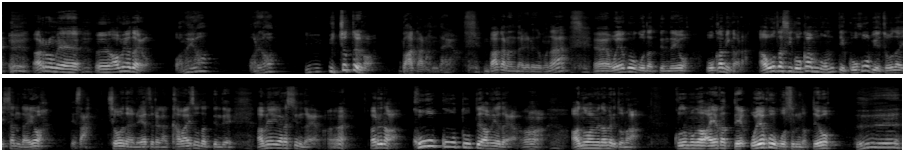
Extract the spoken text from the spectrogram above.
あれおめえ飴屋だよ。飴屋あれが？行っちゃったよな。バカなんだよ。バカなんだけれどもな、えー、親孝行だってんだよ。お上から青刺し五貫本ってご褒美を頂戴したんだよ。でさ町内のやつらがかわいそうだってんで飴屋やらしてんだよ、あれな高校島って飴屋だよ、あの飴舐めるとな子供があやかって親孝行するんだってよ。へえ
